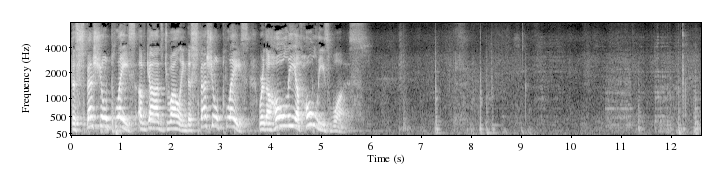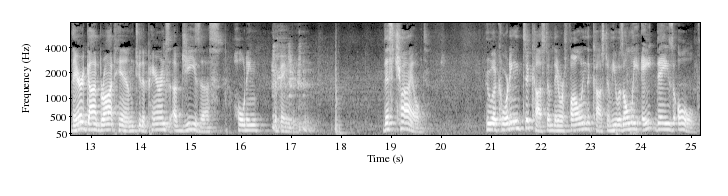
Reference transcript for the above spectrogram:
the special place of God's dwelling, the special place where the Holy of Holies was. There, God brought him to the parents of Jesus holding the baby. This child, who, according to custom, they were following the custom, he was only eight days old.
